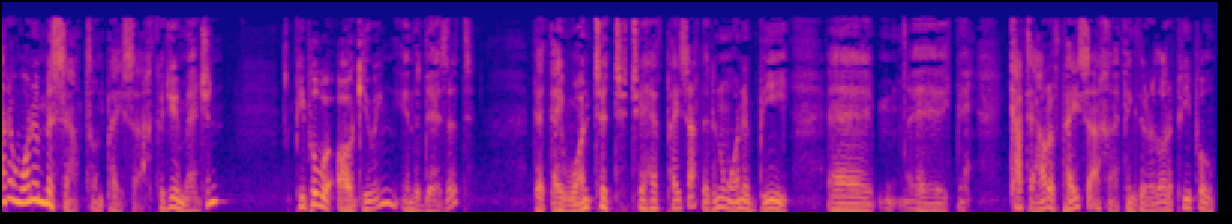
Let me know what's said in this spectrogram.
I don't want to miss out on Pesach. Could you imagine? People were arguing in the desert that they wanted to have Pesach. They didn't want to be uh, uh, cut out of Pesach. I think there are a lot of people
